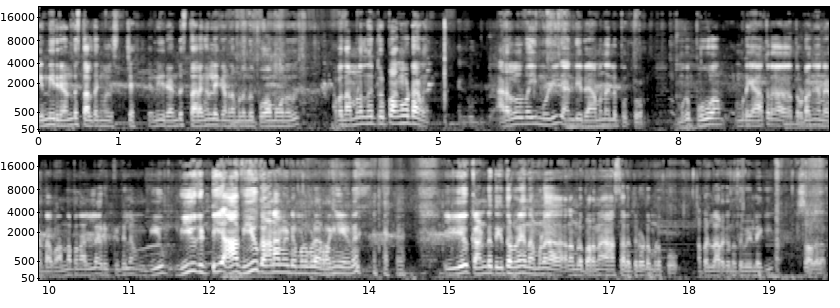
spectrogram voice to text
എന്നീ രണ്ട് സ്ഥലങ്ങളിൽ എന്നീ രണ്ട് സ്ഥലങ്ങളിലേക്കാണ് നമ്മളിന്ന് പോകാൻ പോകുന്നത്. അപ്പോൾ നമ്മളിന്ന് ട്രിപ്പ് അങ്ങോട്ടാണ്. അറൽവൈ മൊഴി ആൻഡ് രാമനല്ല പുത്തൂർ. നമുക്ക് പോവാം. നമ്മുടെ യാത്ര തുടങ്ങുകയാണ് കേട്ടോ വന്നപ്പോൾ നല്ലൊരു കിടിലം വ്യൂ വ്യൂ കിട്ടി. ആ വ്യൂ കാണാൻ വേണ്ടി നമ്മളിവിടെ ഇറങ്ങിയാണ്. ഈ വ്യൂ കണ്ട് തീർത്തുടനെ നമ്മൾ നമ്മൾ പറഞ്ഞ ആ സ്ഥലത്തിലോട്ട് നമ്മൾ പോകും അപ്പോൾ എല്ലാവർക്കും ഇന്നത്തെ വീട്ടിലേക്ക് സ്വാഗതം.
